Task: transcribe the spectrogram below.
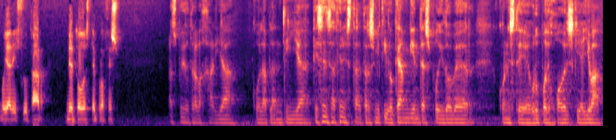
voy a disfrutar de todo este proceso. ¿Has podido trabajar ya con la plantilla? ¿Qué sensación está transmitido? ¿Qué ambiente has podido ver con este grupo de jugadores que ya lleva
